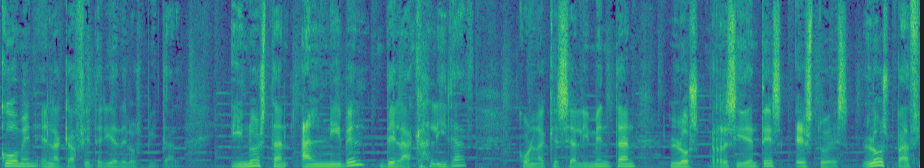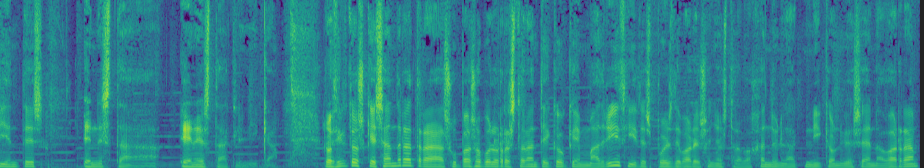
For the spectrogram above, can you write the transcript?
comen en la cafetería del hospital y no están al nivel de la calidad con la que se alimentan los residentes, esto es, los pacientes en esta, en esta clínica. Lo cierto es que Sandra, tras su paso por el restaurante Coque en Madrid y después de varios años trabajando en la Clínica Universidad de Navarra,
